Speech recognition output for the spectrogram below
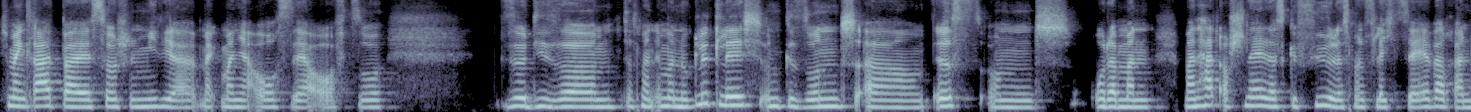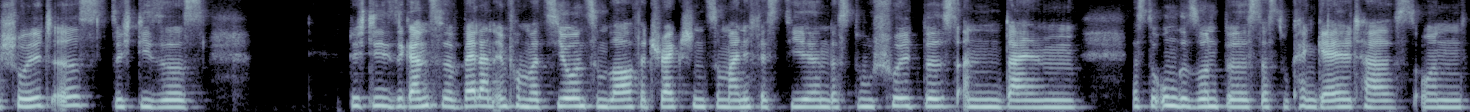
Ich meine, gerade bei Social Media merkt man ja auch sehr oft so, so diese, dass man immer nur glücklich und gesund äh, ist und oder man, man hat auch schnell das Gefühl, dass man vielleicht selber dran schuld ist, durch dieses, durch diese ganze Welle an Informationen zum Law of Attraction zu manifestieren, dass du schuld bist an deinem, dass du ungesund bist, dass du kein Geld hast. Und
